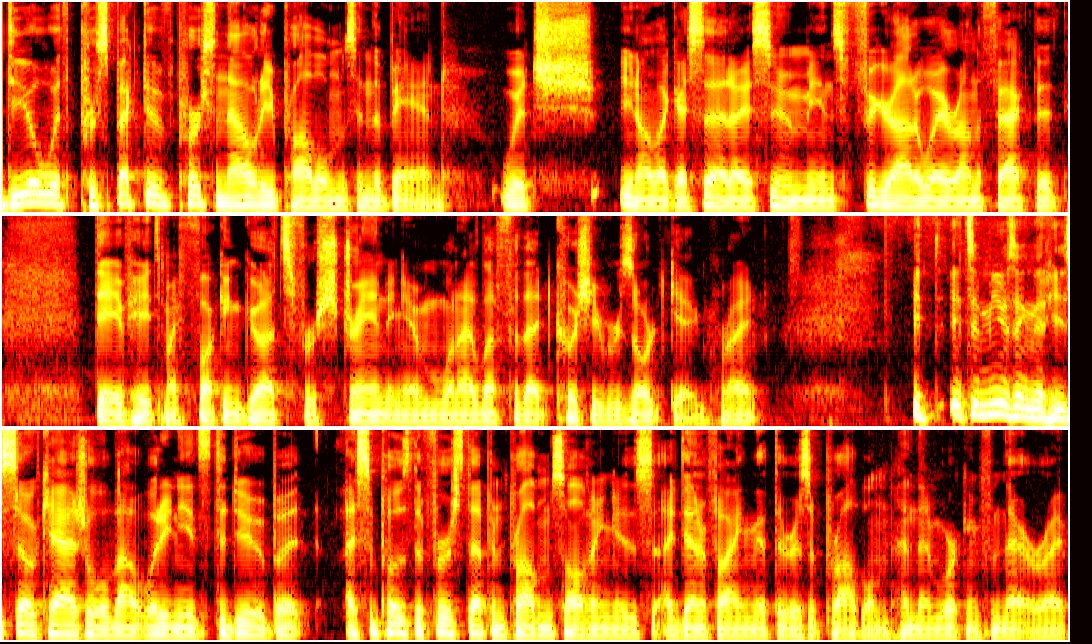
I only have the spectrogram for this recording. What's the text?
deal with prospective personality problems in the band, which, you know, like I said, I assume means figure out a way around the fact that Dave hates my fucking guts for stranding him when I left for that cushy resort gig, right? It, it's amusing that he's so casual about what he needs to do, but I suppose the first step in problem solving is identifying that there is a problem and then working from there, right?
